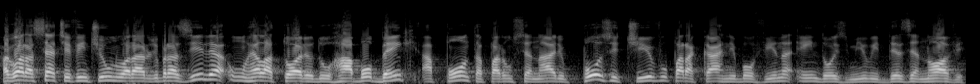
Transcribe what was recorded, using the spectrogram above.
Agora, às 7h21 no horário de Brasília, um relatório do Rabobank aponta para um cenário positivo para a carne bovina em 2019.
